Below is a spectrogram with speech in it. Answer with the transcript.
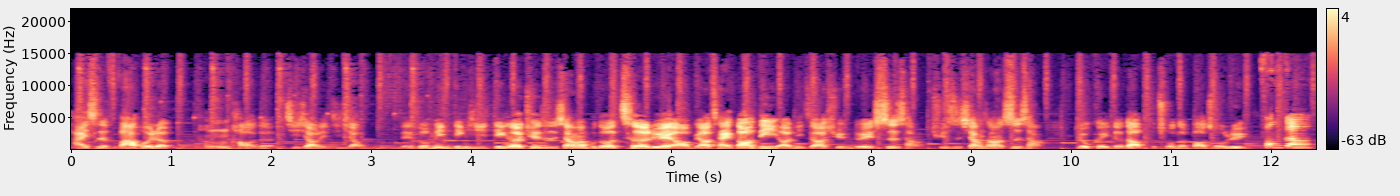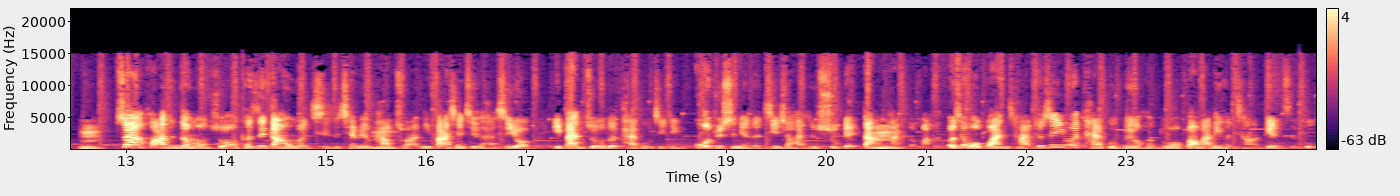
还是发挥了很好的绩效累积效果。所以说明定期定额确实是相当不错的策略哦，不要猜高低哦，你只要选对市场趋势向上的市场。就可以得到不错的报酬率。峰哥，嗯，虽然话是这么说，可是刚刚我们其实前面跑出来，你发现其实还是有一半左右的台股基金，过去十年的绩效还是输给大盘的嘛。而且我观察，就是因为台股里面有很多爆发力很强的电子股，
